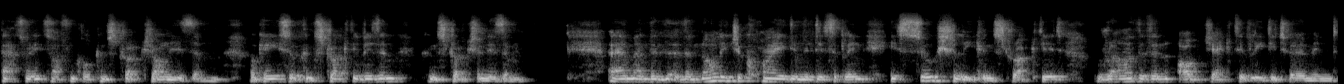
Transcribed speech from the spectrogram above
that's when it's often called constructionism. Okay, so constructivism, constructionism. Um, and the, the knowledge acquired in the discipline is socially constructed rather than objectively determined.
